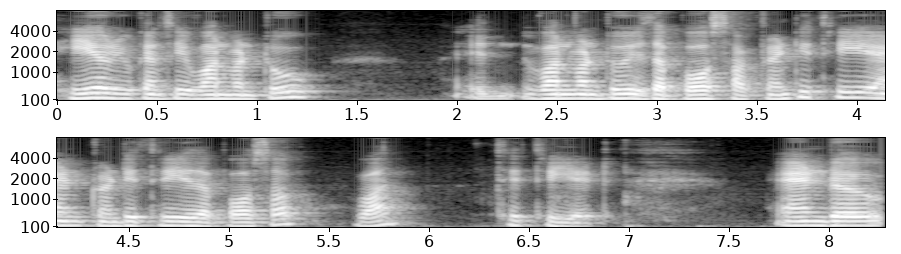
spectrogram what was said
here you can see 112 112 is the boss of 23 and 23 is the boss of 138 and uh,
